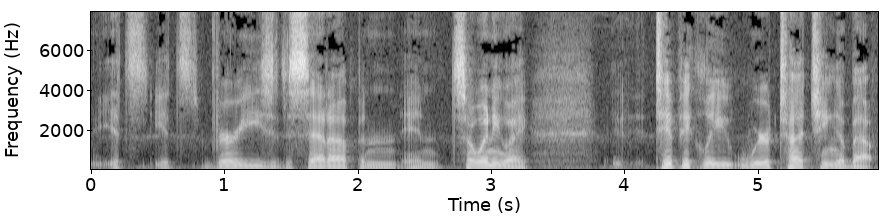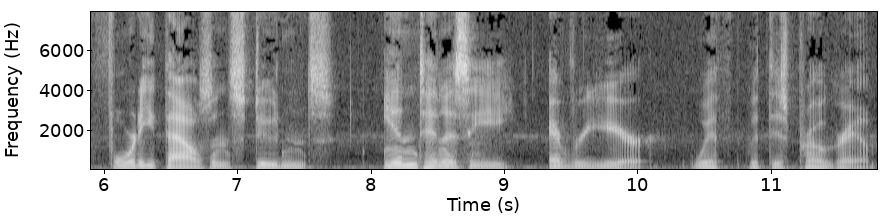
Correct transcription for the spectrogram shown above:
it's it's very easy to set up and and so anyway typically we're touching about 40,000 students in Tennessee every year with with this program.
